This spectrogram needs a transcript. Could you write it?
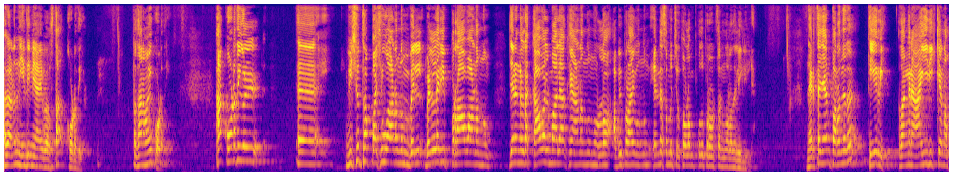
അതാണ് നീതിന്യായ വ്യവസ്ഥ കോടതികൾ. പ്രധാനമായും കോടതി. ആ കോടതികൾ വിശുദ്ധ പശുവാണെന്നും വെൽ വെള്ളരി പ്രാവാണെന്നും ജനങ്ങളുടെ കാവൽ മാലാഖയാണെന്നുമുള്ള അഭിപ്രായമൊന്നും എന്നെ സംബന്ധിച്ചിടത്തോളം പൊതുപ്രവർത്തനം എന്നുള്ള നിലയിലില്ല. നേരത്തെ ഞാൻ പറഞ്ഞത് തിയറി അതങ്ങനെ ആയിരിക്കണം.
